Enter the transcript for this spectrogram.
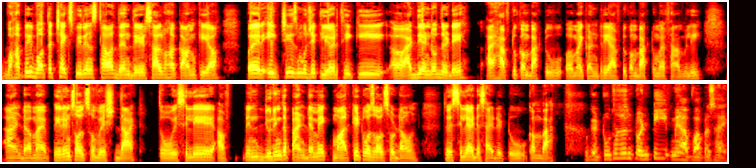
वहाँ पे भी बहुत अच्छा एक्सपीरियंस था देन डेढ़ साल वहाँ काम किया पर एक चीज़ मुझे क्लियर थी कि at the end of the day I have to come back to uh, my country. I have to come back to my family, and uh, my parents also wished that. तो इसलिए during the pandemic market was also down तो इसलिए I decided to come back okay 2020 में आप वापस आए।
